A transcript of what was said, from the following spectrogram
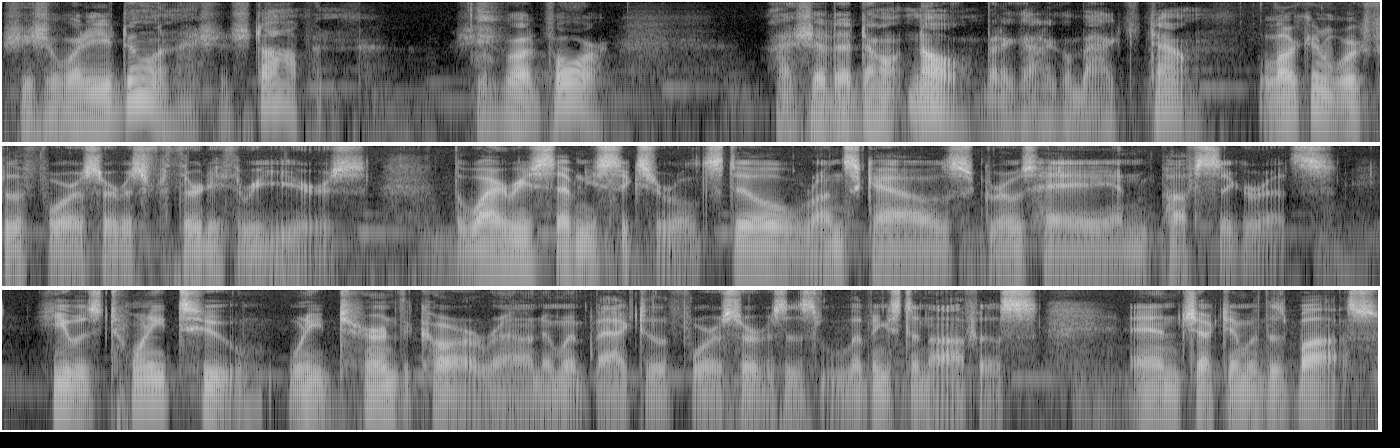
she said, What are you doing? I said, Stopping. She said, What for? I said, I don't know, but I got to go back to town. Larkin worked for the Forest Service for 33 years. The wiry 76 year old still runs cows, grows hay, and puffs cigarettes. He was 22 when he turned the car around and went back to the Forest Service's Livingston office and checked in with his boss.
